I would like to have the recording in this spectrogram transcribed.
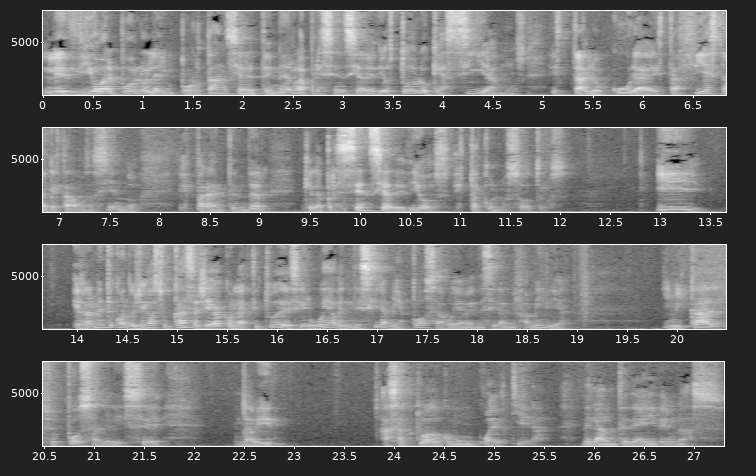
le dio al pueblo la importancia de tener la presencia de Dios. Todo lo que hacíamos, esta locura, esta fiesta que estábamos haciendo, es para entender que la presencia de Dios está con nosotros. Y, y realmente cuando llega a su casa, llega con la actitud de decir, voy a bendecir a mi esposa, voy a bendecir a mi familia, y Mical, su esposa, le dice, David, has actuado como un cualquiera, delante de ahí de unas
